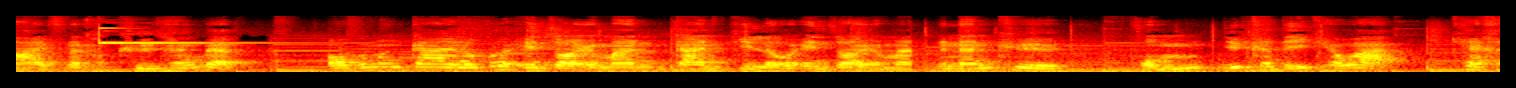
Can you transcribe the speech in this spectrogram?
life นะครับ คือทั้งแบบออกกำลังกายแล้วก็ enjoy กับมัน การกินแล้วก็ enjoy กับมัน ดังนั้นคือผมยึดคติแค่ว่าแค่ข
